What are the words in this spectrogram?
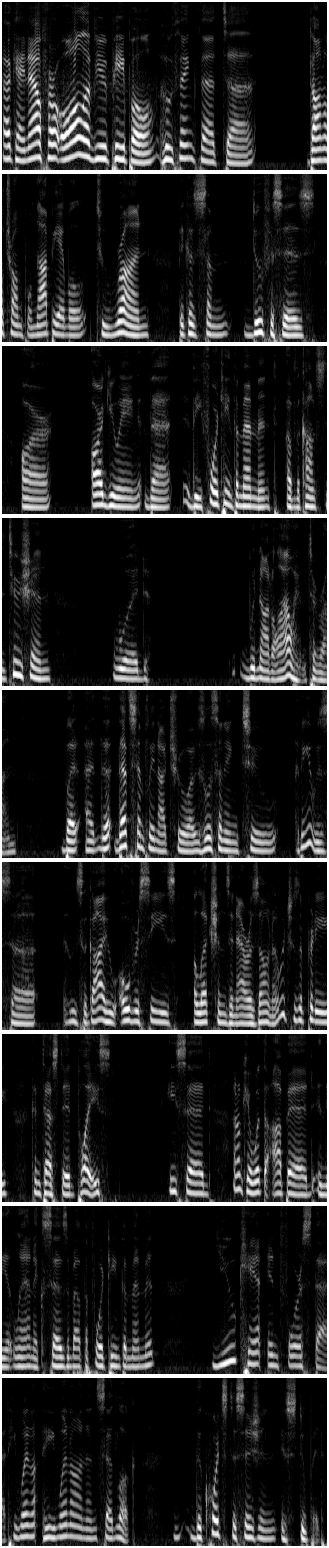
Okay, now for all of you people who think that uh, Donald Trump will not be able to run because some doofuses are arguing that the 14th Amendment of the Constitution would would not allow him to run. But uh, th- that's simply not true. I was listening to, I think it was, uh, who's the guy who oversees elections in Arizona, which is a pretty contested place. He said, I don't care what the op ed in the Atlantic says about the 14th Amendment, you can't enforce that. He went, he went on and said, Look, the court's decision is stupid.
